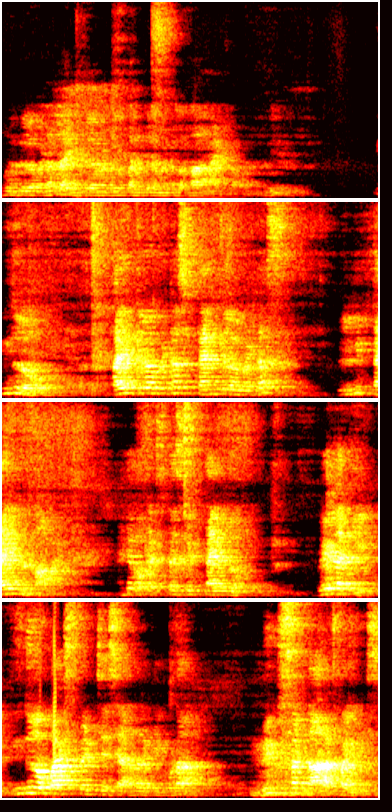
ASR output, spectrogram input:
మూడు కిలోమీటర్లు ఐదు కిలోమీటర్లు పది కిలోమీటర్ల ఫార్మాట్లో ఉంటుంది. ఇందులో five kilometres ten kilometres will be time format అంటే ఒక స్పెసిఫిక్ టైంలో వీళ్ళకి ఇందులో పార్టిసిపేట్ చేసే అందరికీ కూడా బిట్స్ అండ్ ఆర్ఎఫ్ఐడిస్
